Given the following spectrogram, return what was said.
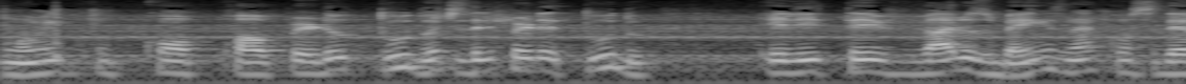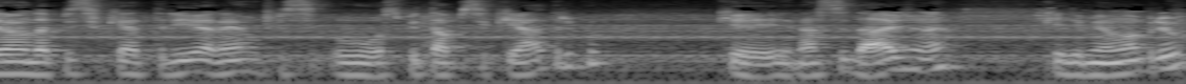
um homem com o qual perdeu tudo, antes dele perder tudo, ele teve vários bens, né, considerando a psiquiatria, né, o hospital psiquiátrico, que é na cidade, né, que ele mesmo abriu,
